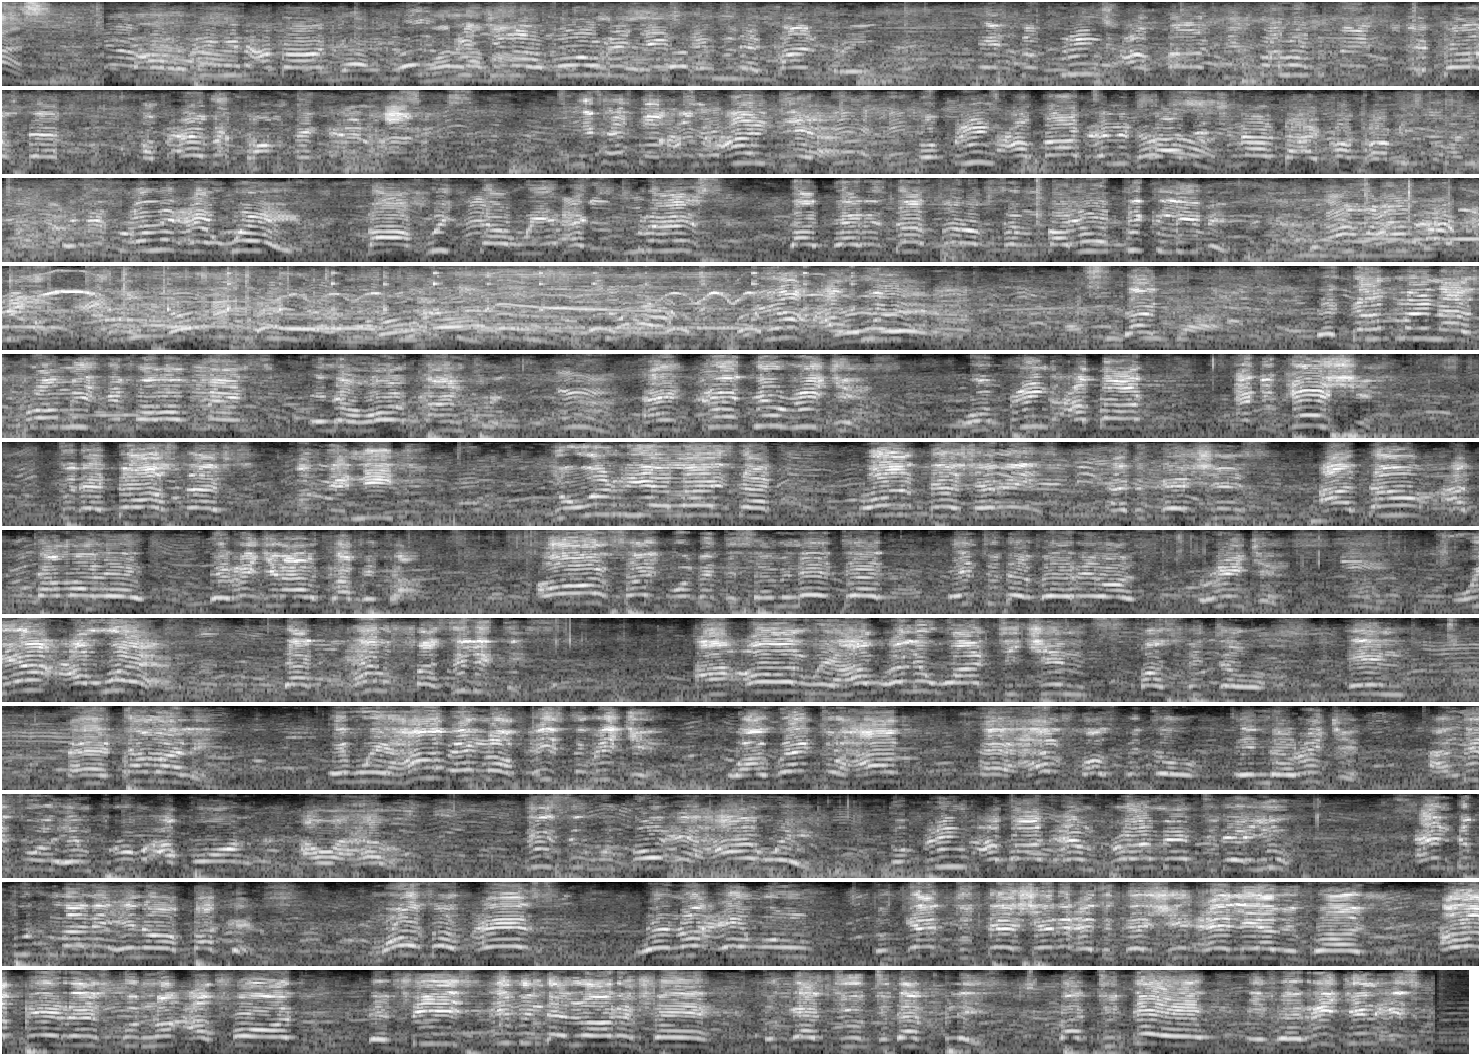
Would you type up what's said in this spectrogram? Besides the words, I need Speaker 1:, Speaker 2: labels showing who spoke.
Speaker 1: Chance.
Speaker 2: bringing about regional more regions into the country is to bring about development to the doorstep of every Tom, Dick and Harry. It is not an idea to bring about any traditional dichotomy. It is only a way by which that we express that there is that sort of symbiotic living. We are aware that the government has promised development in the whole country mm. and creating regions will bring about education to the doorsteps of the needy. You will realize that all tertiary educations are down at Tamale, the regional capital. All such will be disseminated into the various regions. Mm. We are aware that health facilities are all, we have only one teaching hospital in uh, Tamale. If we have a North East region, we are going to have a health hospital in the region, and this will improve upon our health. This will go a highway to bring about employment to the youth and to put money in our pockets. Most of us were not able to get to tertiary education earlier because our parents could not afford the fees, even the lorry fare to get you to that place. But today, if a region is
